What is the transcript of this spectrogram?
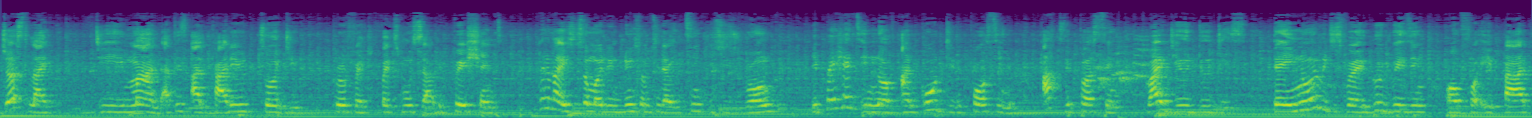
just like the man that is Al Karim told the prophet, Prophet Musa, be patient. Whenever you see somebody doing something that you think is wrong, be patient enough and go to the person, ask the person, why do you do this? Then you know if it is for a good reason or for a bad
